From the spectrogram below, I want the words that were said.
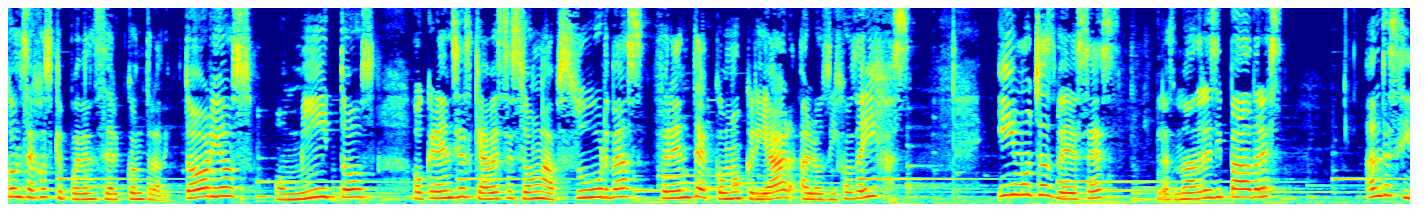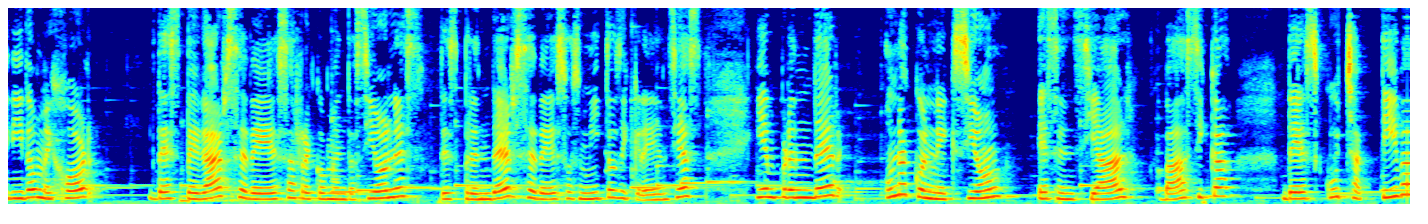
consejos que pueden ser contradictorios o mitos o creencias que a veces son absurdas frente a cómo criar a los hijos e hijas. Y muchas veces las madres y padres han decidido mejor despegarse de esas recomendaciones, desprenderse de esos mitos y creencias y emprender una conexión esencial, básica, de escucha activa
